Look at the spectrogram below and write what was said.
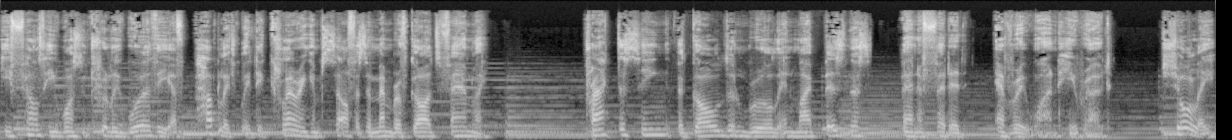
he felt he wasn't truly worthy of publicly declaring himself as a member of God's family. Practicing the golden rule in my business benefited everyone, he wrote. Surely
